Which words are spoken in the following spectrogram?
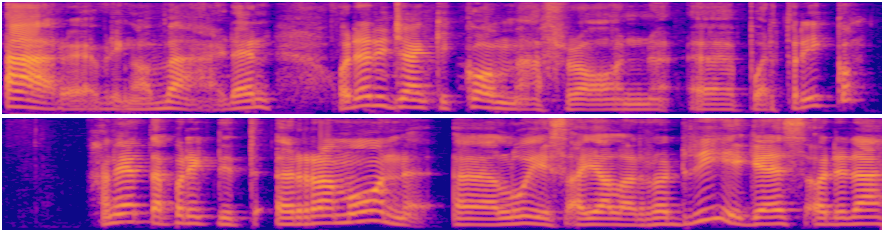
erövring av världen. Och Daddy Yankee kommer från eh, Puerto Rico. Han heter på riktigt Ramon eh, Luis Ayala Rodriguez och det där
